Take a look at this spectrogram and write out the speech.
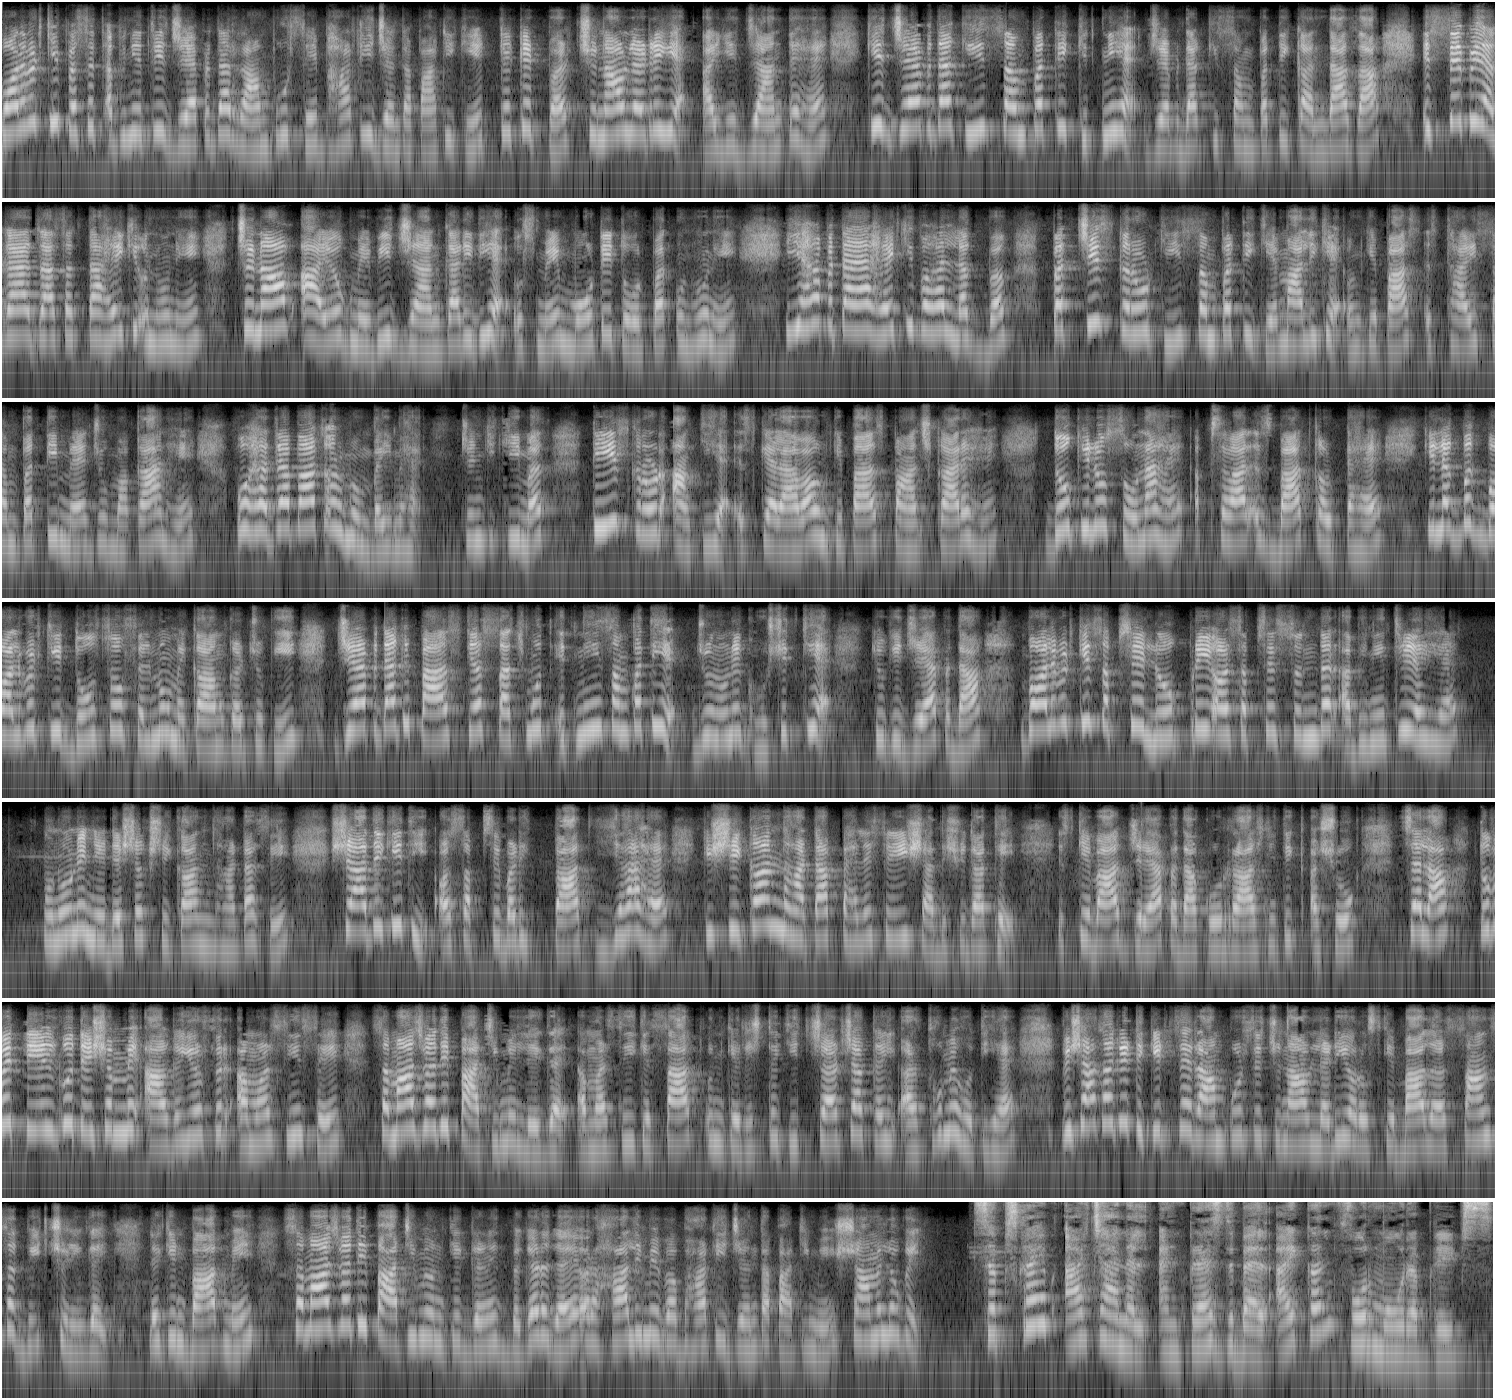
बॉलीवुड की प्रसिद्ध अभिनेत्री जयप्रदा रामपुर से भारतीय जनता पार्टी के टिकट पर चुनाव लड़ रही है। आइए जानते हैं कि जयप्रदा की संपत्ति कितनी है। जयप्रदा की संपत्ति का अंदाज़ा इससे भी लगाया जा सकता है कि उन्होंने चुनाव आयोग में भी जानकारी दी है। उसमें मोटे तौर पर उन्होंने यह बताया है कि वह लगभग 25 करोड़ की संपत्ति के मालिक है। उनके पास स्थायी संपत्ति में जो मकान है, वो हैदराबाद और मुंबई में है। जिनकी कीमत 30 करोड़ आंकी है। इसके अलावा उनके पास पाँच कारें हैं, दो किलो सोना है। अब सवाल इस बात का उठता है कि लगभग बॉलीवुड की 200 फ़िल्मों में काम कर चुकी जयाप्रदा के पास क्या सचमुच इतनी ही संपत्ति है जो उन्होंने घोषित की है? क्योंकि जयाप्रदा बॉलीवुड की सबसे लोकप्रिय और सबसे सुंदर अभिनेत्री रही है। उन्होंने निर्देशक श्रीकांत नाहटा से शादी की थी और सबसे बड़ी बात यह है कि श्रीकांत नाहटा पहले से ही शादीशुदा थे। इसके बाद जया प्रदा को राजनीतिक अशोक चला तो वे तेलुगु देशम में आ गई और फिर अमर सिंह से समाजवादी पार्टी में ले गए। अमर सिंह के साथ उनके रिश्ते की चर्चा कई अर्थों में होती है। विशाखा के टिकट से रामपुर से चुनाव लड़ी और उसके बाद और सांसद भी चुनी गई। लेकिन बाद में समाजवादी पार्टी में उनके गणित बिगड़ गए और हाल ही में वह भारतीय जनता पार्टी में शामिल हो गई। Subscribe our channel and press the bell icon for more updates.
